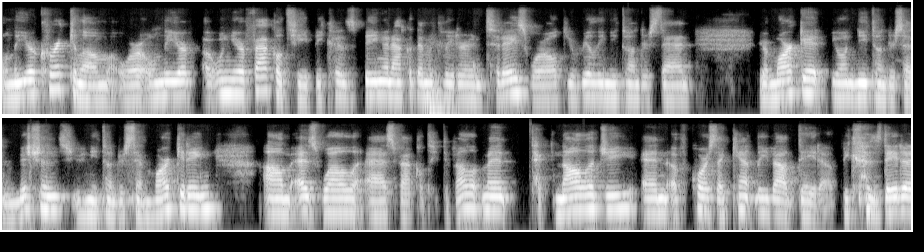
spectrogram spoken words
only your curriculum or only your only your faculty because being an academic leader in today's world you really need to understand your market. You need to understand missions. You need to understand marketing um, as well as faculty development technology and of course i can't leave out data because data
